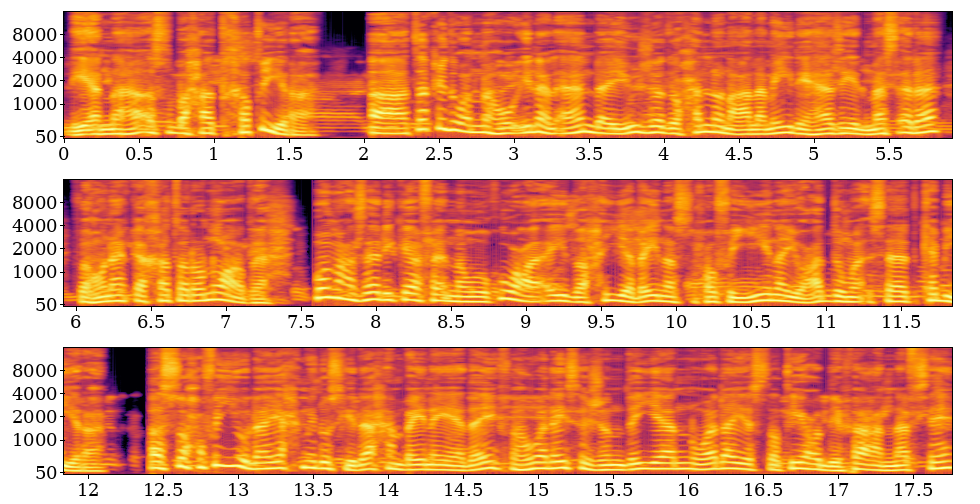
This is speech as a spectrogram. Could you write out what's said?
لأنها أصبحت خطيرة. أعتقد أنه إلى الآن لا يوجد حل عالمي لهذه المسألة فهناك خطر واضح. ومع ذلك فإن وقوع أي ضحية بين الصحفيين يعد مأساة كبيرة. الصحفي لا يحمل سلاحا بين يديه فهو ليس جنديا ولا يستطيع الدفاع عن نفسه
